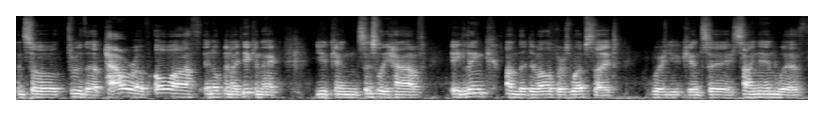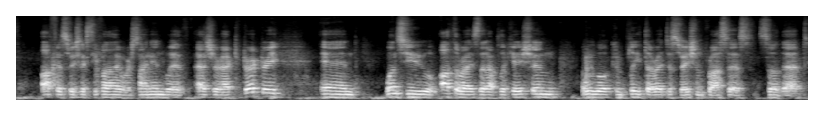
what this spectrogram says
And so through the power of OAuth and OpenID Connect, you can essentially have a link on the developer's website where you can say sign in with Office 365 or sign in with Azure Active Directory. And once you authorize that application, we will complete the registration process so that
